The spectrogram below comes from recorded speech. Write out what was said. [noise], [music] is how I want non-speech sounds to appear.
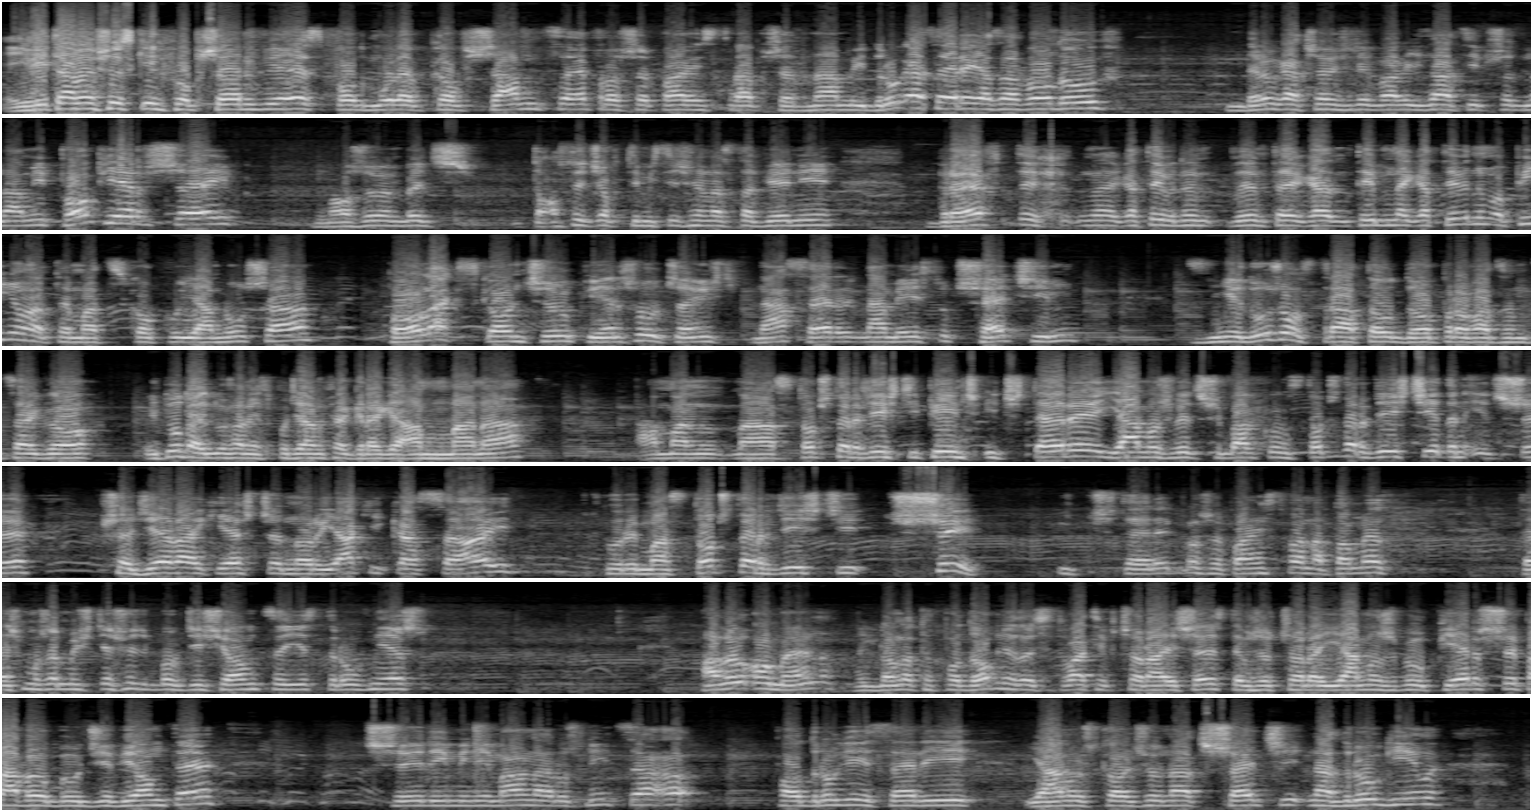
I witamy wszystkich po przerwie z Podmulewko w Szamce. Proszę Państwa, przed nami druga seria zawodów, druga część rywalizacji przed nami. Po pierwszej możemy być dosyć optymistycznie nastawieni, wbrew tych negatywnym, tym negatywnym opiniom na temat skoku Janusza. Polak skończył pierwszą część na, ser, na miejscu trzecim z niedużą stratą do prowadzącego, i tutaj duża niespodzianka, Grega Ammana. Aman ma 145,4, Janusz Wytrzybawką 141,3, przedziela ich jeszcze Noriaki Kasai, który ma 143,4, proszę Państwa, natomiast też możemy się cieszyć, bo w dziesiątce jest również Paweł Omen. Wygląda to podobnie do sytuacji wczorajszej, z tym, że wczoraj Janusz był pierwszy, Paweł był dziewiąty, czyli minimalna różnica. Po drugiej serii Janusz kończył na trzeci, na drugim,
